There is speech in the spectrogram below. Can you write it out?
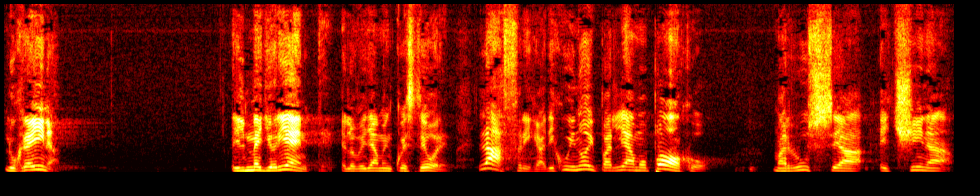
L'Ucraina, il Medio Oriente, e lo vediamo in queste ore, l'Africa, di cui noi parliamo poco, ma Russia e Cina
